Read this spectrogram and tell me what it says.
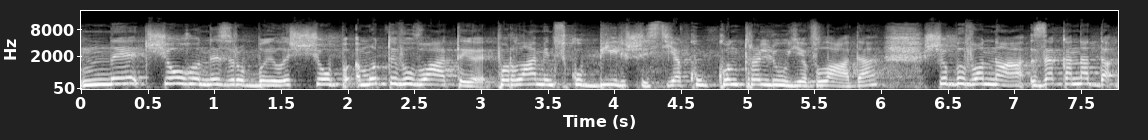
нічого не зробили, щоб мотивувати парламентську більшість, яку контролює влада, щоб вона законода...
